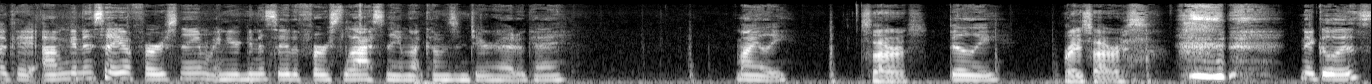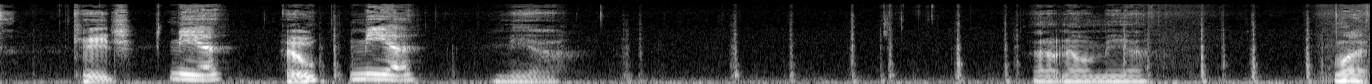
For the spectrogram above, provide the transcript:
Okay, I'm gonna say a first name and you're gonna say the first last name that comes into your head, okay? Miley, Cyrus, Billy, Ray Cyrus, Nicholas, Cage. Mia, Who? Mia, Mia. I don't know Mia. What?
